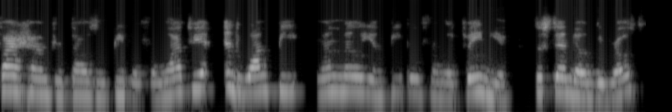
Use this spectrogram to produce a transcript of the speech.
500,000 people from Latvia and 1, P 1 million people from Lithuania to stand on the roads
